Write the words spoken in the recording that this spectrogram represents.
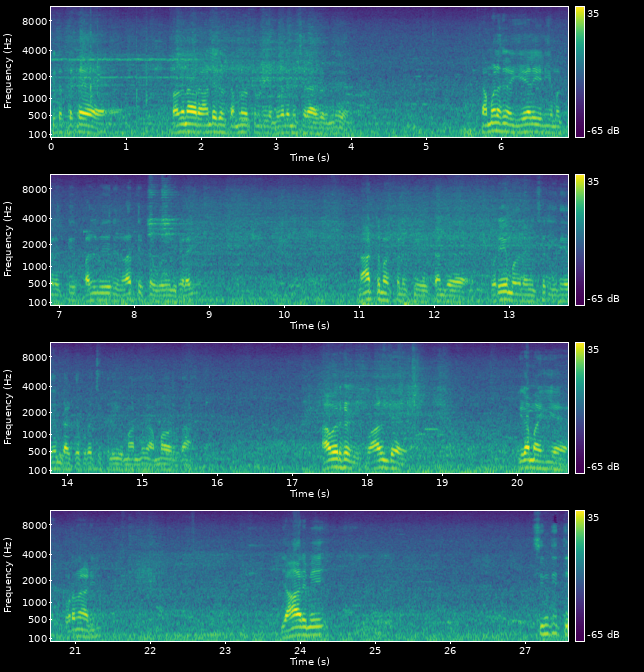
கிட்டத்தட்ட பதினாறு ஆண்டுகள் தமிழகத்தினுடைய முதலமைச்சராக இருந்து தமிழக ஏழை எளிய மக்களுக்கு பல்வேறு நலத்திட்ட உதவிகளை நாட்டு மக்களுக்கு தந்த ஒரே முதலமைச்சர் இதயம் டாக்டர் புரட்சி தலைவர் மாண்பு அம்மா அவர்கள் தான். அவர்கள் வாழ்ந்த இடமாகிய கொடநாடில் யாருமே சிந்தித்து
